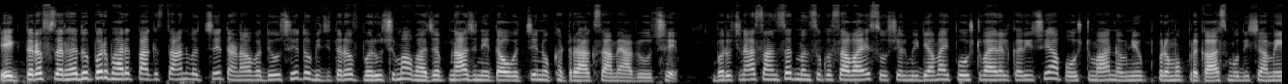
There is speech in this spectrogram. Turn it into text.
એક તરફ સરહદ ઉપર ભારત પાકિસ્તાન વચ્ચે તણાવ વધ્યો છે, તો બીજી તરફ ભરૂચમાં ભાજપના જ નેતાઓ વચ્ચેનો ખટરાગ સામે આવ્યો છે. ભરૂચના સાંસદ મનસુખ વસાવાએ સોશિયલ મીડિયામાં એક પોસ્ટ વાયરલ કરી છે. આ પોસ્ટમાં નવનિયુક્ત પ્રમુખ પ્રકાશ મોદી સામે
